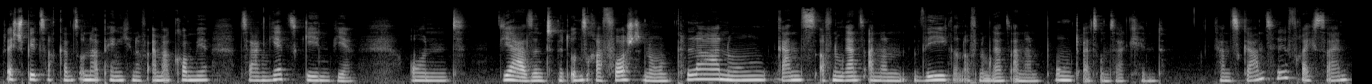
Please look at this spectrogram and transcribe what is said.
vielleicht spielt es auch ganz unabhängig und auf einmal kommen wir und sagen, jetzt gehen wir. Und ja, sind mit unserer Vorstellung und Planung ganz auf einem ganz anderen Weg und auf einem ganz anderen Punkt als unser Kind. Kann es ganz hilfreich sein,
